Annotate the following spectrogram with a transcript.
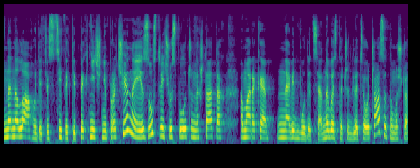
не налагодять ось ці такі технічні причини, і зустріч у Сполучених Штатах Америки не відбудеться. Не вистачить для цього часу, тому що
